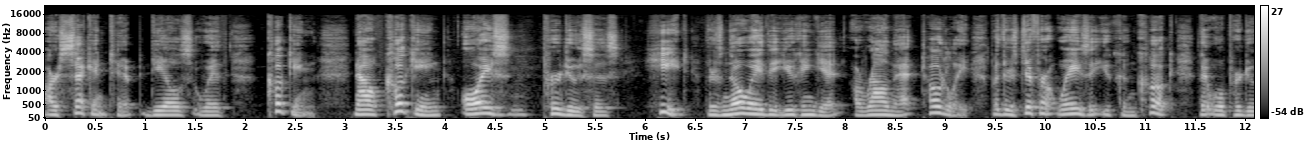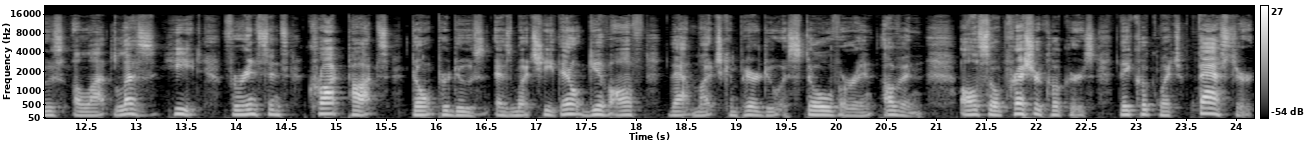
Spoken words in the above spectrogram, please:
our second tip deals with cooking. Now, cooking always mm-hmm. produces heat. There's no way that you can get around that totally, but there's different ways that you can cook that will produce a lot less heat. For instance, crock pots don't produce as much heat. They don't give off that much compared to a stove or an oven. Also, pressure cookers, they cook much faster.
